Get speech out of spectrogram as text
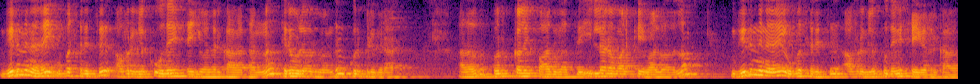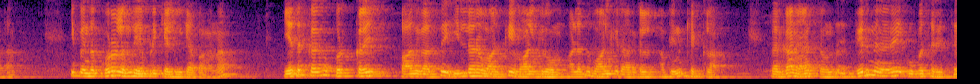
விருந்தினரை உபசரித்து அவர்களுக்கு உதவி செய்வதற்காகத்தான் திருவள்ளுவர் வந்து குறிப்பிடுகிறார். அதாவது பொருட்களை பாதுகாத்து இல்லற வாழ்க்கை வாழ்வதெல்லாம் விருந்தினரை உபசரித்து அவர்களுக்கு உதவி செய்வதற்காகத்தான். இப்போ இந்த குறள் வந்து எப்படி கேள்வி கேட்பாங்கன்னா எதற்காக பொருட்களை பாதுகாத்து இல்லற வாழ்க்கை வாழ்கிறோம் அல்லது வாழ்கிறார்கள்? அப்படின்னு கேட்கலாம். இதற்கான ஆன்சர் வந்து விருந்தினரை உபசரித்து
